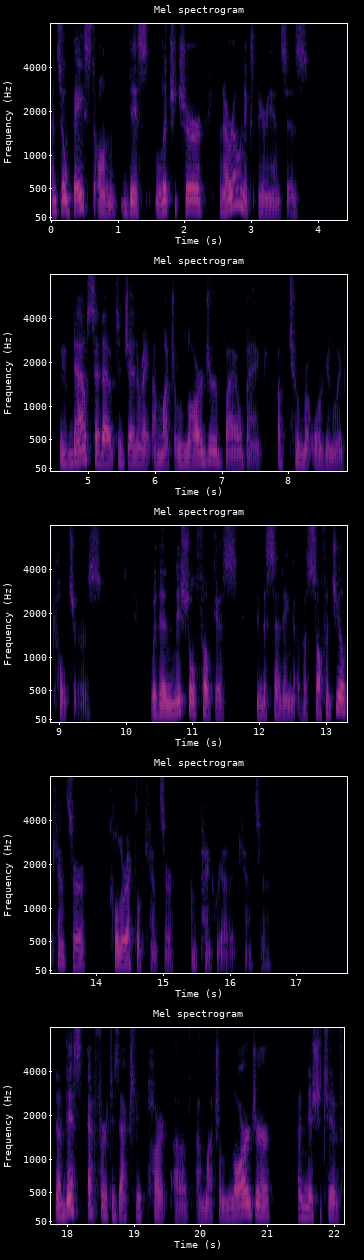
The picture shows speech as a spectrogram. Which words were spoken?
And so, based on this literature and our own experiences, we've now set out to generate a much larger biobank of tumor organoid cultures with an initial focus in the setting of esophageal cancer, colorectal cancer, and pancreatic cancer. Now, this effort is actually part of a much larger initiative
